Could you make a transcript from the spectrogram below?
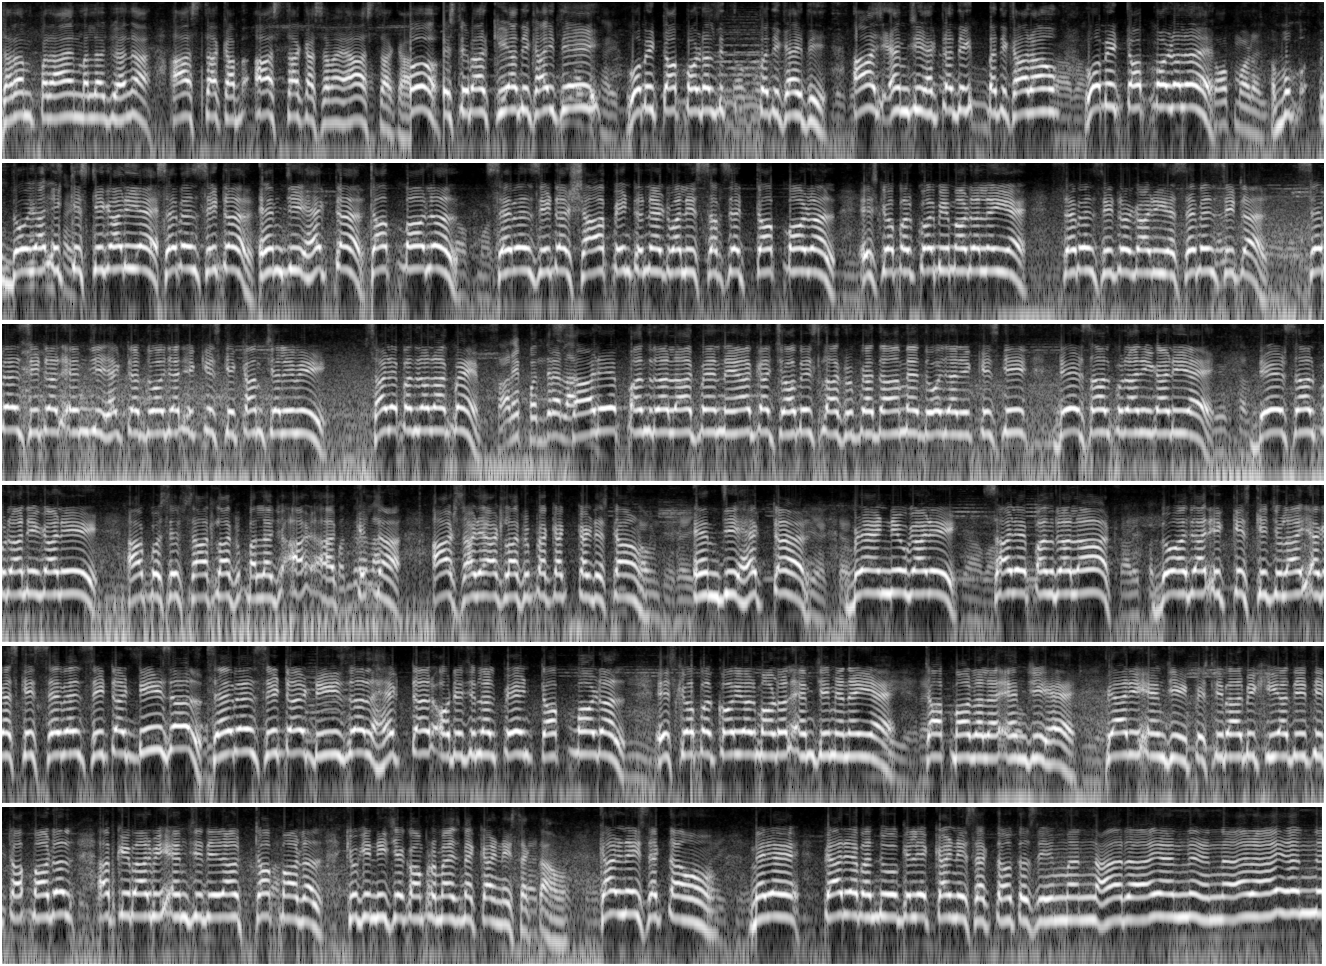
धर्म परायण मतलब जो है ना आस्था का आस्था का समय आस्था का। तो पिछली बार किया दिखाई थी वो भी टॉप मॉडल पर दिखाई थी। आज एम जी हेक्टर पर दिखा रहा हूँ वो भी टॉप मॉडल है। टॉप मॉडल वो 2021 की गाड़ी है seven seater M G Hector top model seven seater sharp internet वाली सबसे टॉप मॉडल इसके ऊपर कोई भी मॉडल नहीं है। सेवन सीटर गाड़ी है seven seater seven seater M G Hector 2021 की काम चली हुई। साढ़े पंद्रह लाख में। साढ़े पंद्रह लाख। साढ़े पंद्रह लाख में नया का चौबीस लाख रुपया दाम है 2021 की। डेढ़ साल पुरानी गाड़ी है। डेढ़ साल पुरानी गाड़ी। आपको सिर्फ़ सात लाख मतलब जो कितना? आठ साढ़े आठ लाख रुपया का, का discount. M G Hector. Brand new गाड़ी। साढ़े पंद्रह लाख। साढ़े पंद्रह। 2021 की जुलाई अगस्त की seven seater diesel seven seater diesel Hector original paint top model इसके ऊपर कोई और मॉडल एमजी में नहीं है। टॉप मॉडल है एमजी है। प्यारी एमजी पिछली बार भी किया दी थी टॉप मॉडल अब की बार भी एमजी दे रहा हूँ टॉप मॉडल क्योंकि नीचे कॉम्प्रोमाइज़ मैं कर नहीं सकता हूँ। कर नहीं सकता हूँ। मेरे प्यारे बंधुओं के लिए कर नहीं सकता हूँ। तो श्रीमन नारायण नारायण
